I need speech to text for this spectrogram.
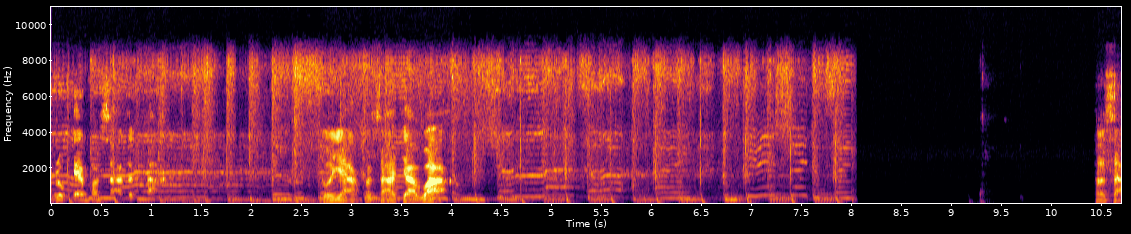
โปรแกรมภาษาต่างๆ ตัวอย่างภาษา Java ภาษา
